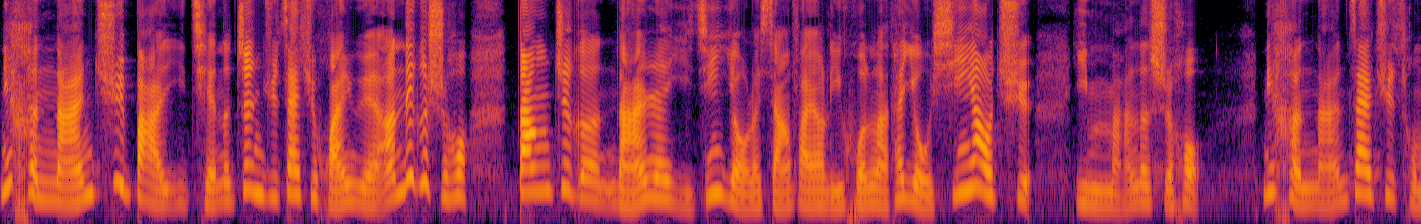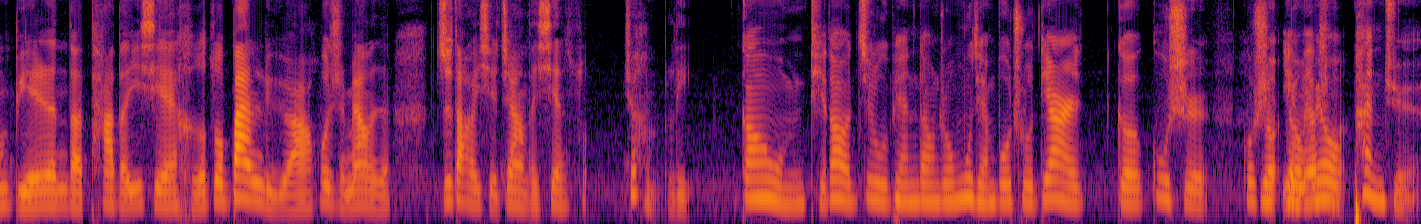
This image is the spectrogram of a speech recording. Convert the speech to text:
你很难去把以前的证据再去还原啊！那个时候，当这个男人已经有了想法要离婚了，他有心要去隐瞒的时候，你很难再去从别人的他的一些合作伴侣啊或者什么样的人知道一些这样的线索，就很不利。刚刚我们提到纪录片当中，目前播出第二个故事故事有没有没有什么？判决？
